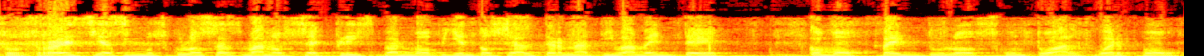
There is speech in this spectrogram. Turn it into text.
Sus recias y musculosas manos se crispan moviéndose alternativamente como péndulos junto al cuerpo.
